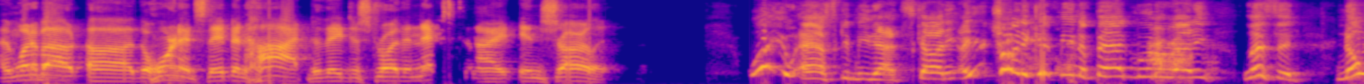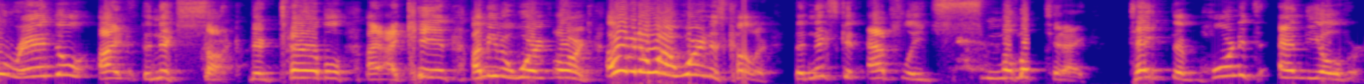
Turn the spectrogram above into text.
And what about uh, the Hornets? They've been hot. Do they destroy the Knicks tonight in Charlotte? Why are you asking me that, Scotty? Are you trying to get me in a bad mood already? Listen, no Randle. I the Knicks suck. They're terrible. I, I can't. I'm even wearing orange. I don't even know why I'm wearing this color. The Knicks get absolutely smoked today. Take the Hornets and the over.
